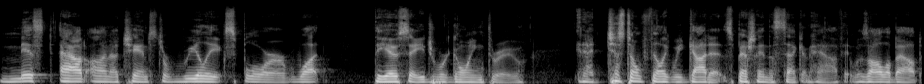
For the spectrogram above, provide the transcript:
missed out on a chance to really explore what the Osage were going through, and I just don't feel like we got it, especially in the second half. It was all about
